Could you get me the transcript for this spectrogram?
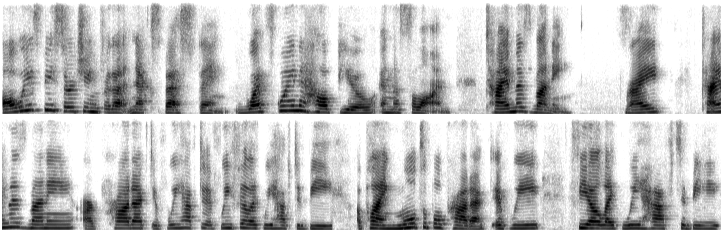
always be searching for that next best thing. What's going to help you in the salon? Time is money, right? Time is money. Our product, if we have to, if we feel like we have to be applying multiple product, if we feel like we have to be,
